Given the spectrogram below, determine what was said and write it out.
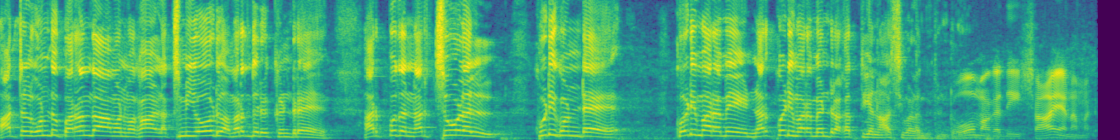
ஆற்றல் கொண்டு பரந்தாமன் மகாலட்சுமியோடு அமர்ந்திருக்கின்ற அற்புத நற்சூழல் குடிகொண்ட கொடிமரமே நற்கொடி மரம் என்று அகத்தியன் ஆசி வழங்குகின்றோம் ஓம் நமக.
